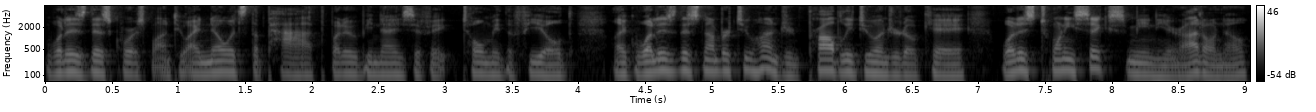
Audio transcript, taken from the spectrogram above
what does this correspond to? I know it's the path, but it would be nice if it told me the field. Like, what is this number 200? Probably 200, okay. What does 26 mean here? I don't know.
